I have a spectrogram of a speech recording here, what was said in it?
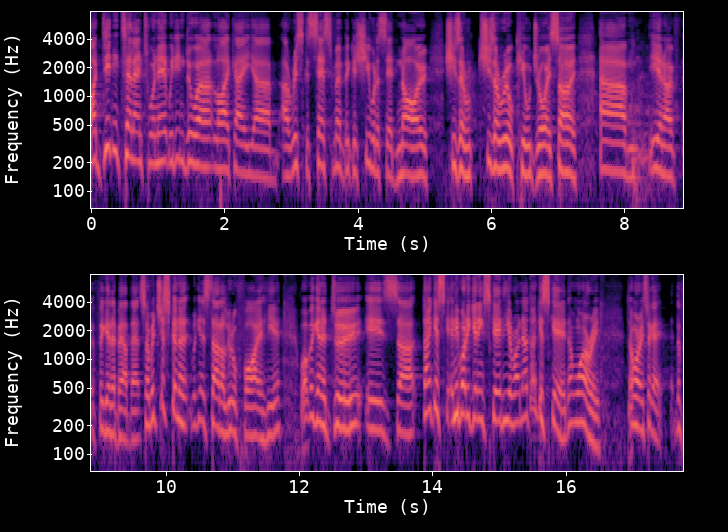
I didn't tell Antoinette. We didn't do a like a, uh, a risk assessment because she would have said no. She's a she's a real killjoy. So um, you know, forget about that. So we're just gonna we're gonna start a little fire here. What we're gonna do is uh, don't get. Anybody getting scared here right now? Don't get scared. Don't worry. Don't worry, it's okay. The,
